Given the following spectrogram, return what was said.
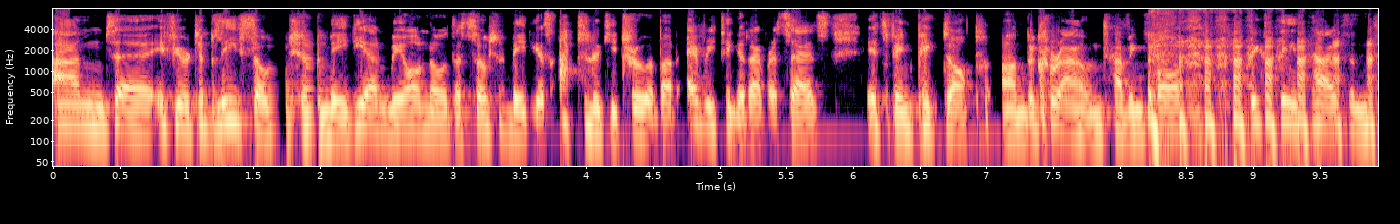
And uh, if you're to believe social media, and we all know that social media is absolutely true about everything it ever says, it's been picked up on the ground, having fallen 16,000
